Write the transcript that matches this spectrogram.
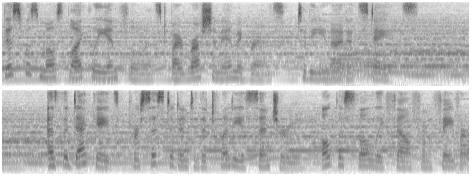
This was most likely influenced by Russian immigrants to the United States. As the decades persisted into the 20th century, Olga slowly fell from favor.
